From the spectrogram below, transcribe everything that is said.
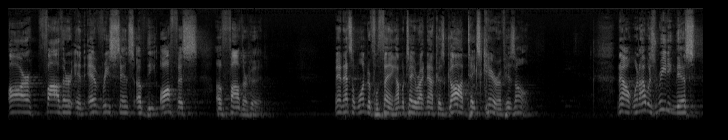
our Father in every sense of the office of fatherhood. Man, that's a wonderful thing. I'm going to tell you right now because God takes care of His own. Now, when I was reading this,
